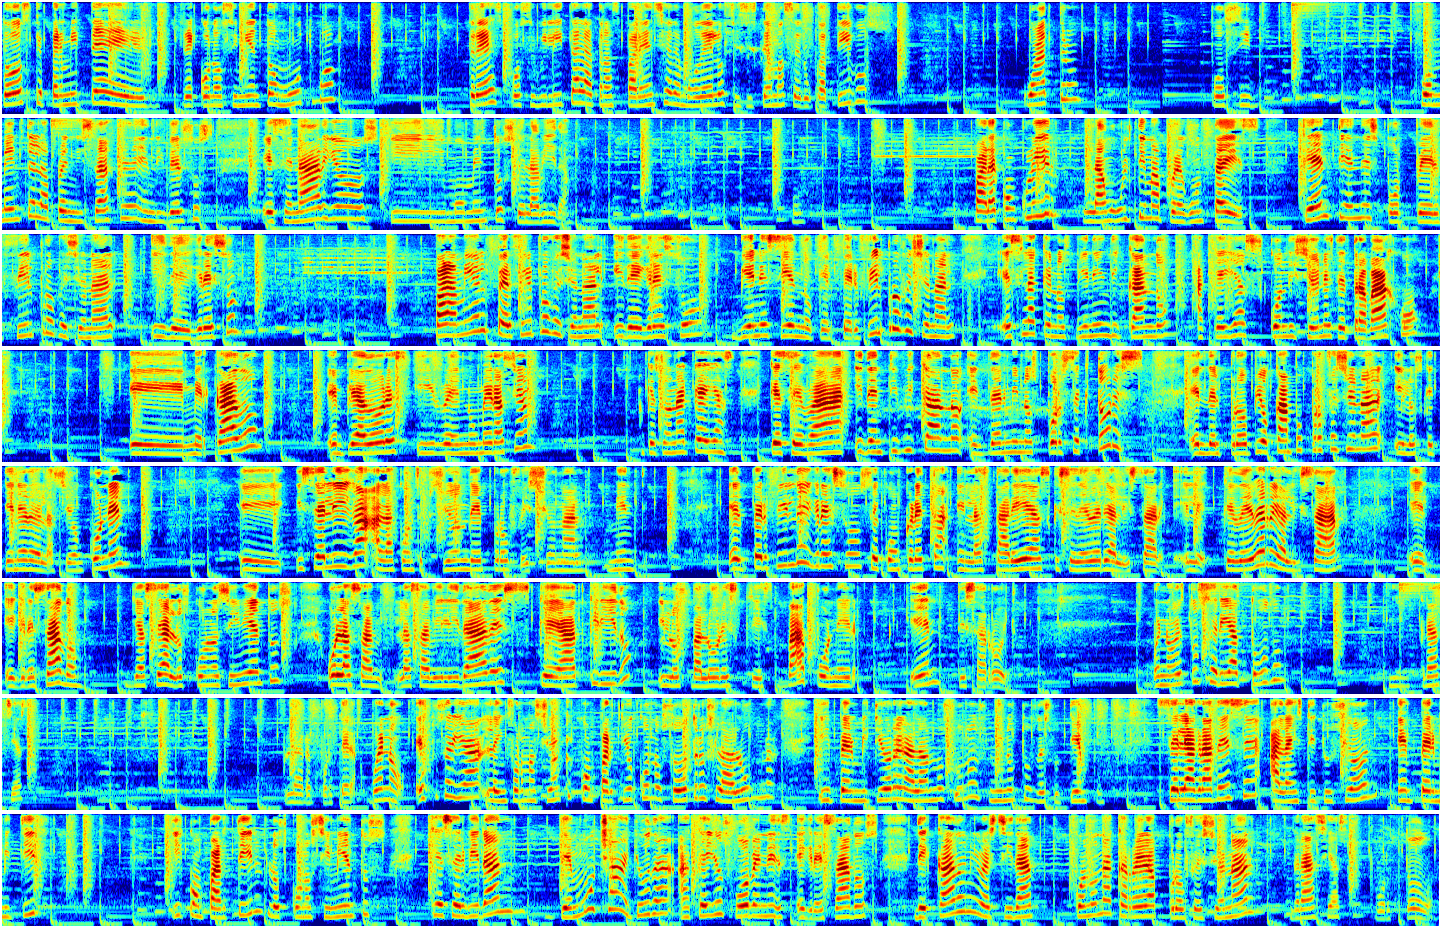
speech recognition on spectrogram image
Dos, que permite el reconocimiento mutuo. Tres, posibilita la transparencia de modelos y sistemas educativos. Cuatro, fomenta el aprendizaje en diversos escenarios y momentos de la vida. Para concluir, la última pregunta es, ¿Qué entiendes por perfil profesional y de egreso? Para mí el perfil profesional y de egreso viene siendo que el perfil profesional es la que nos viene indicando aquellas condiciones de trabajo, eh, mercado, empleadores y remuneración, que son aquellas que se va identificando en términos por sectores el del propio campo profesional y los que tienen relación con él. Eh, y se liga a la concepción de profesionalmente. El perfil de egreso se concreta en las tareas que se debe realizar, el, que debe realizar el egresado, ya sea los conocimientos o las, las habilidades que ha adquirido y los valores que va a poner en desarrollo. Bueno, esto sería todo gracias. La reportera. Bueno, esto sería la información que compartió con nosotros la alumna y permitió regalarnos unos minutos de su tiempo. Se le agradece a la institución en permitir y compartir los conocimientos que servirán de mucha ayuda a aquellos jóvenes egresados de cada universidad con una carrera profesional. Gracias por todo.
